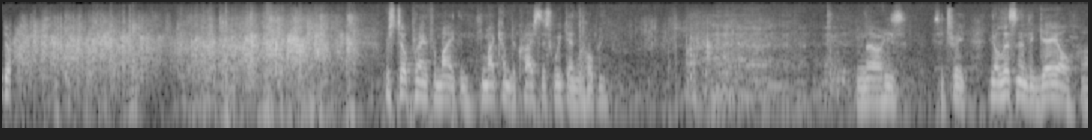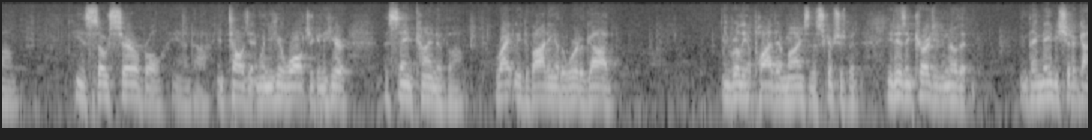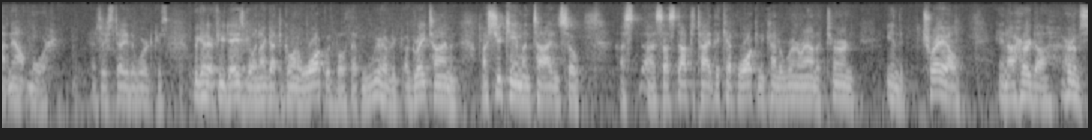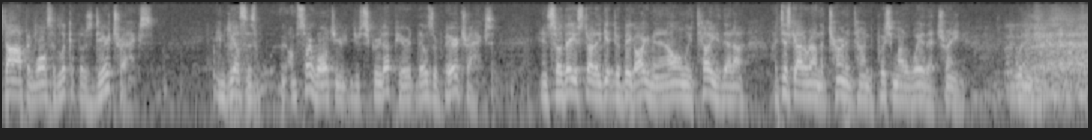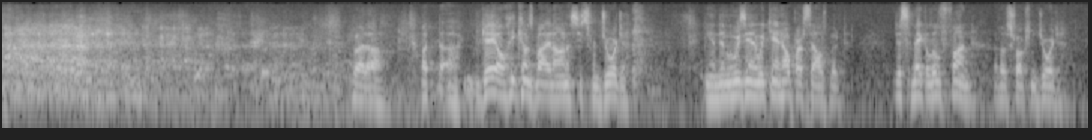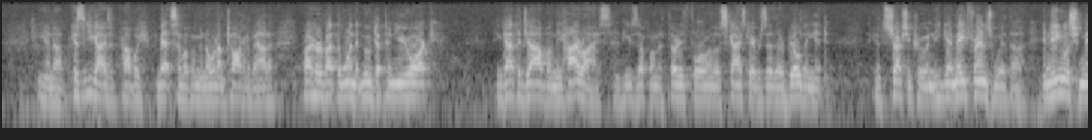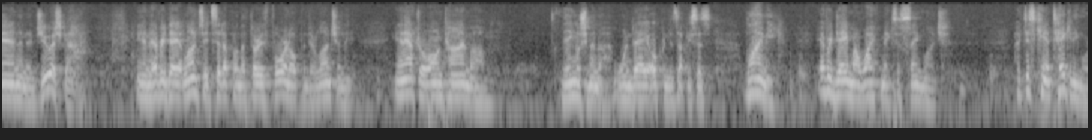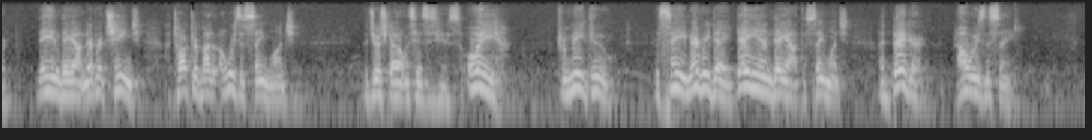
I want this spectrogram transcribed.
We're still praying for Mike, and he might come to Christ this weekend, we're hoping. No, he's, he's a treat. You know, listening to Gail, um, he is so cerebral and uh, intelligent. And when you hear Walt, you're going to hear the same kind of uh, rightly dividing of the Word of God. They really apply their minds to the Scriptures, but it is encouraging to know that they maybe should have gotten out more as they study the Word. Because we got here a few days ago, and I got to go on a walk with both of them. We were having a, great time, and my shoe came untied, and so I, so I stopped to tie it. They kept walking and kind of running around a turn in the trail, and I heard, uh, I heard them stop, and Walt said, Look at those deer tracks. And Gail says, I'm sorry, Walt, you're, you're screwed up here. Those are bear tracks. And so they started to get into a big argument, and I'll only tell you that uh, I just got around the turn in time to push him out of the way of that train. Wouldn't he? But uh, uh, uh, Gail, he comes by at Honest. He's from Georgia. And in Louisiana, we can't help ourselves but just make a little fun of those folks from Georgia. And uh, because you guys have probably met some of them and know what I'm talking about. Uh, you probably heard about the one that moved up to New York and got the job on the high rise. And he was up on the 30th floor, one of those skyscrapers that they're building it, construction crew. And he got made friends with uh, an Englishman and a Jewish guy. And every day at lunch, they'd sit up on the 30th floor and open their lunch. And, the, and after a long time, um, the Englishman uh, one day opened his up. He says, Blimey, every day my wife makes the same lunch. I just can't take it anymore. Day in, day out, never a change. I talk to her about it, always the same lunch. The Jewish guy always says, Oi, for me too. The same every day, day in, day out, the same lunch. I beg her, but always the same.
